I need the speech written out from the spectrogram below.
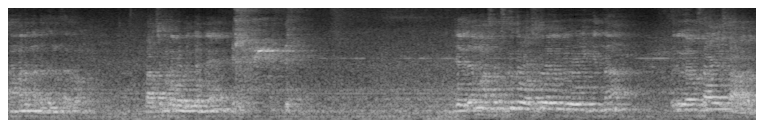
സമരം നടക്കുന്ന സ്ഥലമാണ്. പച്ചമുള തന്നെ ജലം അസംസ്കൃത വസ്തുവായി ഉപയോഗിക്കുന്ന ഒരു വ്യവസായ സ്ഥാപനം.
